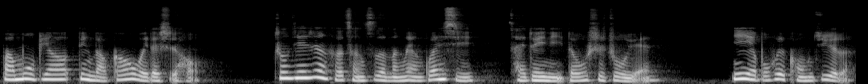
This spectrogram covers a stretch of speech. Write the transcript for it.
把目标定到高维的时候。中间任何层次的能量关系，才对你都是助缘，你也不会恐惧了。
